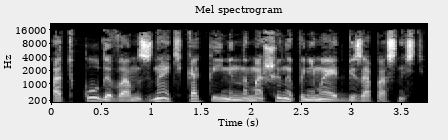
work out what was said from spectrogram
Откуда вам знать, как именно машина понимает безопасность?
